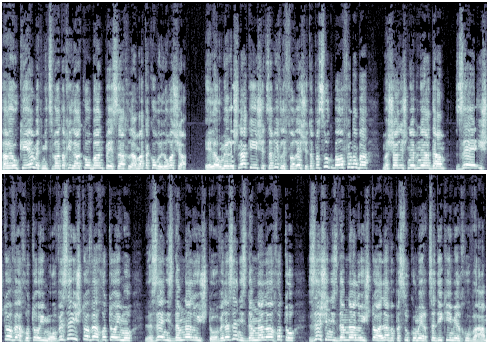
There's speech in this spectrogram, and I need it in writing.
הרי הוא קיים את מצוות אכילת קורבן פסח, למה אתה קורא לו רשע? אלא אומר יש לקי שצריך לפרש את הפסוק באופן הבא משל לשני בני אדם, זה אשתו ואחותו אמו, וזה אשתו ואחותו אמו. לזה נזדמנה לו אשתו, ולזה נזדמנה לו אחותו. זה שנזדמנה לו אשתו, עליו הפסוק אומר, צדיקים ילכו בם,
